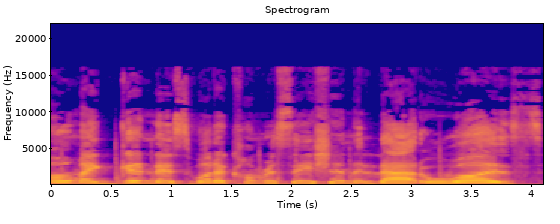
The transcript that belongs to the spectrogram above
Oh my goodness, what a conversation that was!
